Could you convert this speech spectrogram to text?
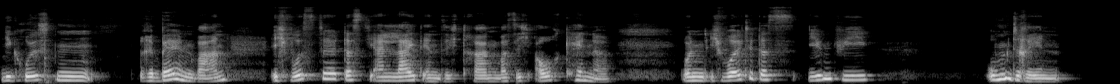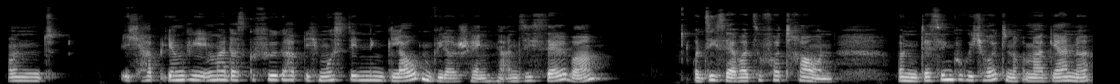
die größten Rebellen waren, ich wusste, dass die ein Leid in sich tragen, was ich auch kenne. Und ich wollte das irgendwie umdrehen. Und ich habe irgendwie immer das Gefühl gehabt, ich muss denen den Glauben wieder schenken an sich selber und sich selber zu vertrauen. Und deswegen gucke ich heute noch immer gerne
